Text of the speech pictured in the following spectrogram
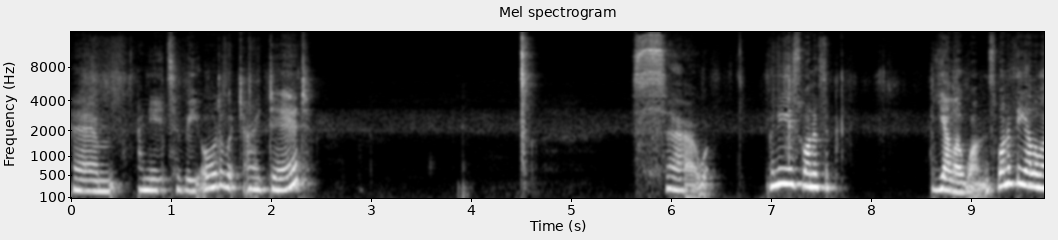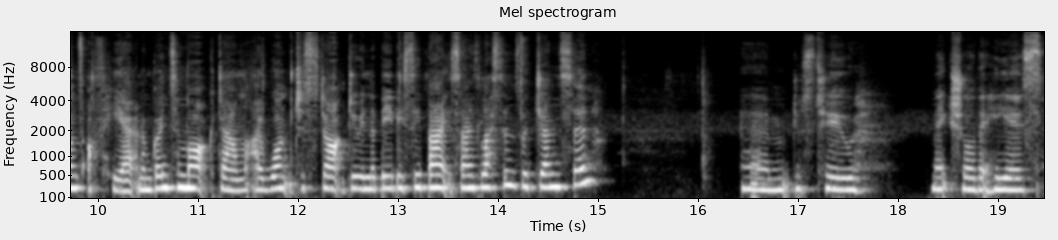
um, I needed to reorder, which I did. So I'm going to use one of the yellow ones, one of the yellow ones off here and I'm going to mark down that I want to start doing the BBC bite-sized lessons with Jensen um, just to make sure that he is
